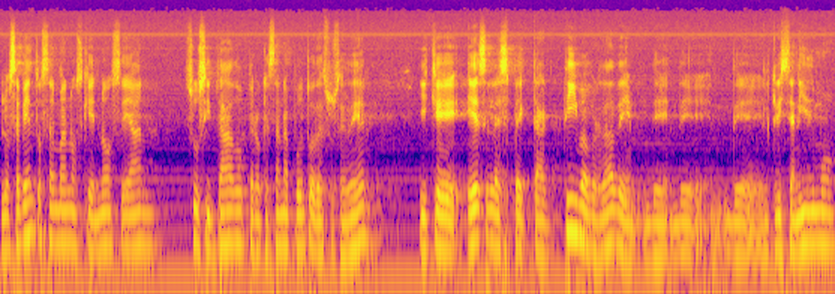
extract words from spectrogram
los eventos hermanos que no se han suscitado, pero que están a punto de suceder y que es la expectativa, ¿verdad?, del de, cristianismo,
